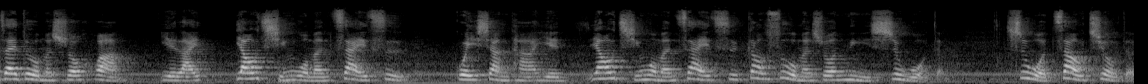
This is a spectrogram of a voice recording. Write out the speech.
在对我们说话，也来。邀请我们再一次归向他，也邀请我们再一次告诉我们说：“你是我的，是我造就的。”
